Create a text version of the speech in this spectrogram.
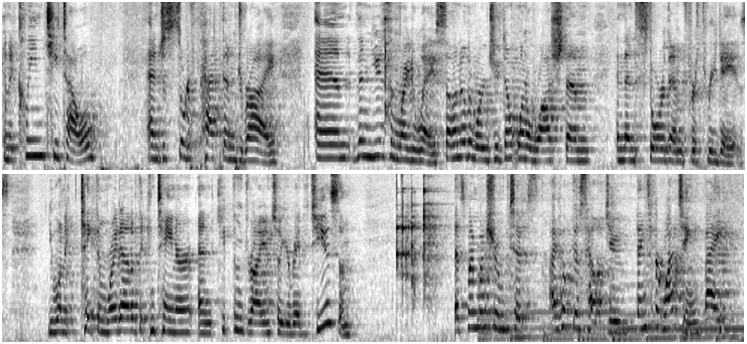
in a clean tea towel and just sort of pat them dry and then use them right away. So in other words, you don't want to wash them and then store them for three days. You want to take them right out of the container and keep them dry until you're ready to use them. That's my mushroom tips. I hope this helped you. Thanks for watching. Bye.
